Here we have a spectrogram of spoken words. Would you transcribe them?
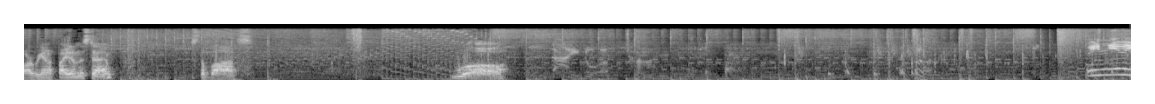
Are we gonna fight him this time? It's the boss. Whoa. Dino of time. We need to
